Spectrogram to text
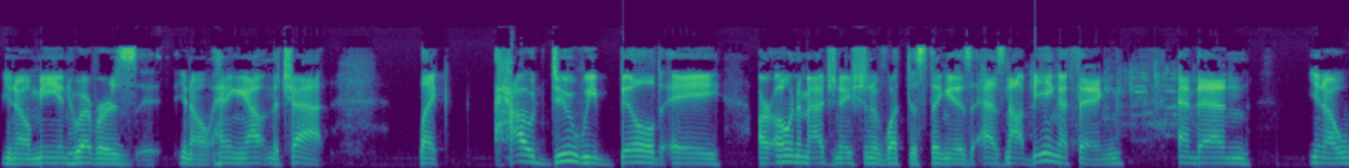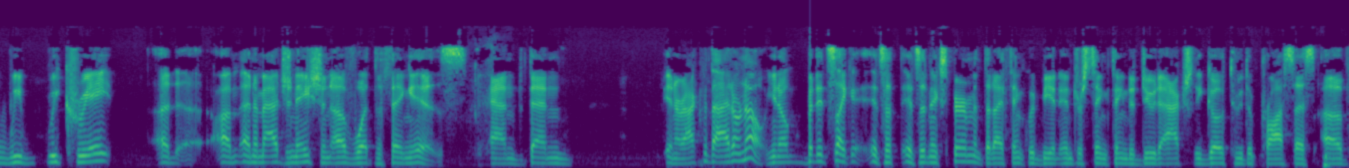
you know, me and whoever is, you know, hanging out in the chat, like, how do we build a our own imagination of what this thing is as not being a thing, and then, you know, we we create a, um, an imagination of what the thing is, and then interact with that. I don't know, you know, but it's like it's a it's an experiment that I think would be an interesting thing to do to actually go through the process of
